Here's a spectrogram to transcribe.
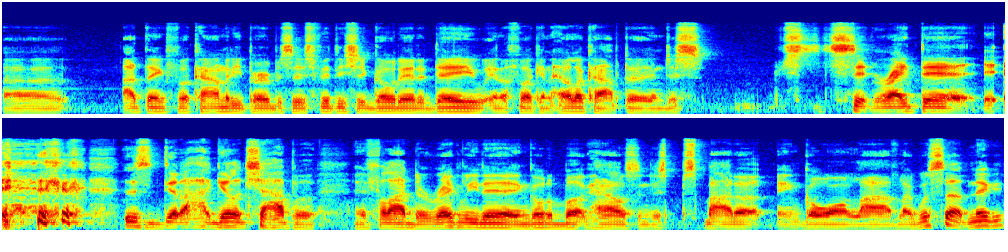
Uh, I think for comedy purposes, 50 should go there today in a fucking helicopter and just sit right there. just get a get a chopper and fly directly there and go to Buck House and just spot up and go on live. Like, what's up, nigga?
